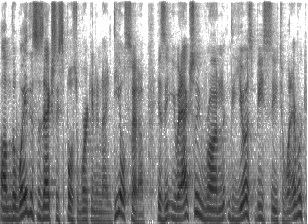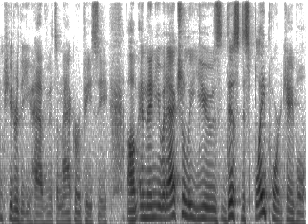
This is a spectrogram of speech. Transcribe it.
um, the way this is actually supposed to work in an ideal setup is that you would actually run the USB-C to whatever computer that you have, if it's a Mac or a PC, um, and then you would actually use this DisplayPort cable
